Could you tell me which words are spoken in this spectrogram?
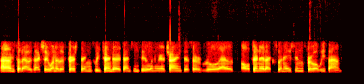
Um, so that was actually one of the first things we turned our attention to when we were trying to sort of rule out alternate explanations for what we found.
